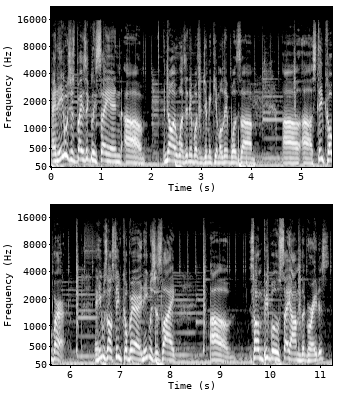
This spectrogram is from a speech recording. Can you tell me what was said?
and he was just basically saying, um, no, it wasn't. It wasn't Jimmy Kimmel. It was um, uh, uh, Steve Colbert, and he was on Steve Colbert, and he was just like, uh, some people say I'm the greatest.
